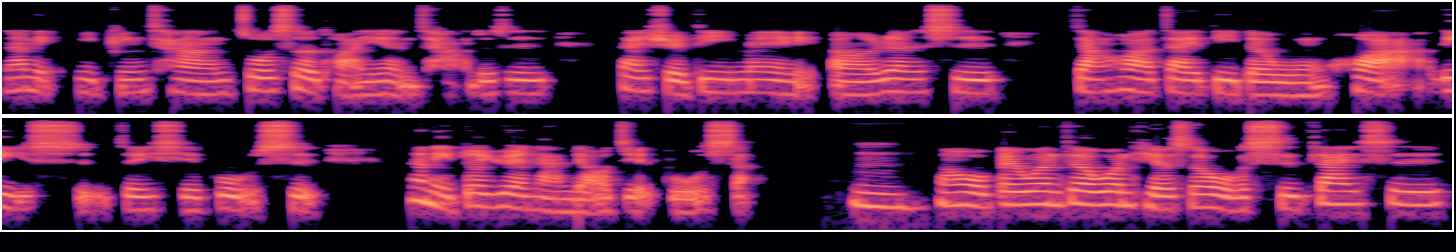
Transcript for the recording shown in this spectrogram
那你你平常做社团也很长，就是带学弟妹呃认识彰化在地的文化历史这些故事。那你对越南了解多少？嗯，然后我被问这个问题的时候，我实在是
